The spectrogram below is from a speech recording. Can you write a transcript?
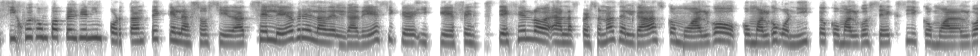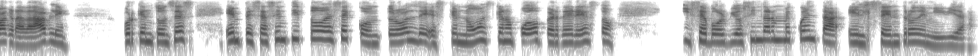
sí juega un papel bien importante que la sociedad celebre la delgadez y que, y que festeje a las personas delgadas como algo, como algo bonito, como algo sexy, como algo agradable. Porque entonces empecé a sentir todo ese control de es que no, es que no puedo perder esto. Y se volvió sin darme cuenta el centro de mi vida.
